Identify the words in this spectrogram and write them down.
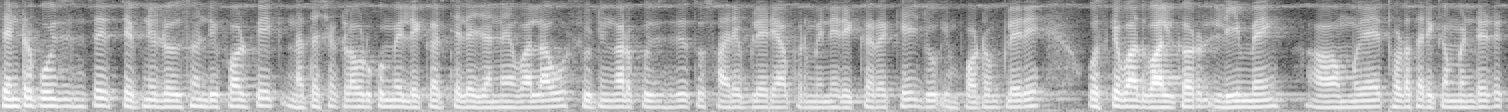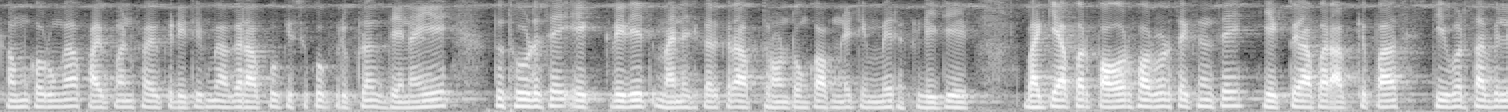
सेंटर पोजीशन से Stephanie Dolson default pick Natasha Cloud को मैं लेकर चले जाने वाला हूँ। शूटिंग गार्ड पोजीशन से तो सारे प्लेयर यहाँ पर मैंने लेकर रखे, जो इंपॉर्टेंट प्लेयर है। उसके बाद वालकर, ली मैंग मैं थोड़ा सा रिकमेंडेड कम करूँगा। 5.5 क्रेडिट में अगर आपको किसी को प्रेफरेंस देना ही है तो थोड़े से एक क्रेडिट मैनेज कर कर आप थ्रॉन्टो को अपने टीम में रख लीजिए। बाकी यहाँ पर पावर फॉरवर्ड सेक्शन से, एक तो यहाँ पर आपके पास स्टीवर्स अवेलेबल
